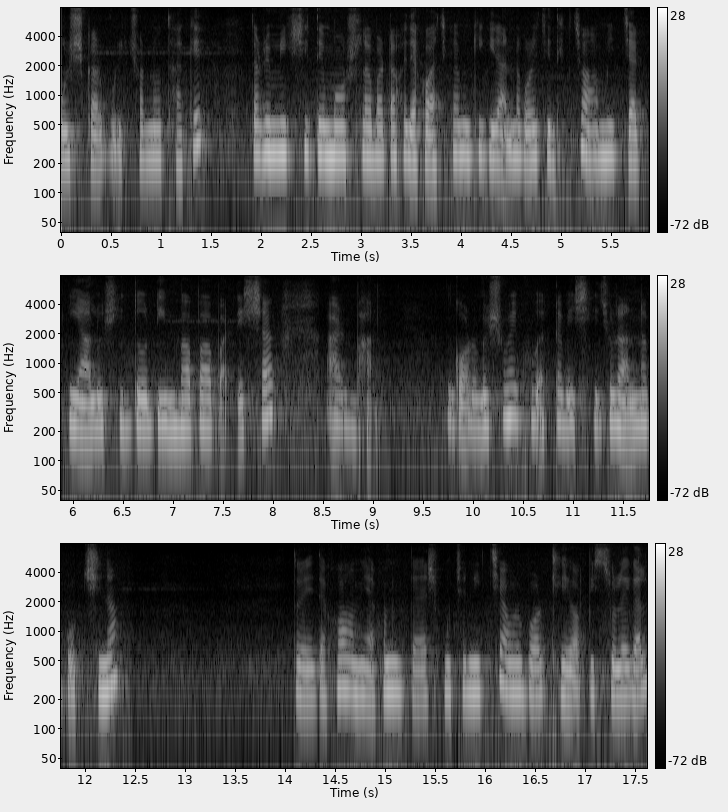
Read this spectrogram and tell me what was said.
পরিষ্কার পরিচ্ছন্ন থাকে। তারপরে মিক্সিতে মশলা বাটা হয়। দেখো, আজকে আমি কী কী রান্না করেছি দেখছ? আমের চাটনি, আলু সিদ্ধ, ডিম ভাপা, পাটের শাক আর ভাত। গরমের সময় খুব একটা বেশি কিছু রান্না করছি না। তো এই দেখো, আমি এখন গ্যাস মুছে নিচ্ছি। আমার বর খেয়ে অফিস চলে গেল।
